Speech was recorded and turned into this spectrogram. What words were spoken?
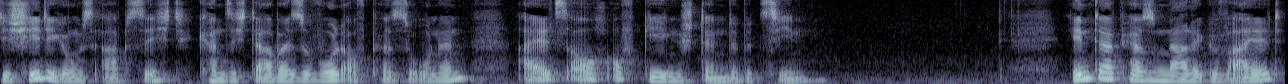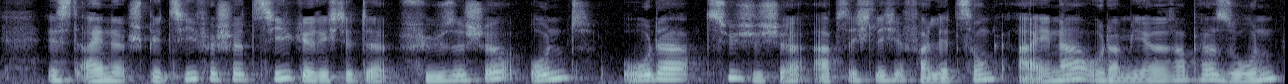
Die Schädigungsabsicht kann sich dabei sowohl auf Personen als auch auf Gegenstände beziehen. Interpersonale Gewalt ist eine spezifische, zielgerichtete physische und oder psychische absichtliche Verletzung einer oder mehrerer Personen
